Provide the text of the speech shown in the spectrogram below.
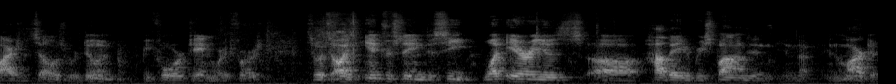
buyers and sellers were doing before January 1st. So it's always interesting to see what areas, uh, how they respond in, in, the, in the market.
